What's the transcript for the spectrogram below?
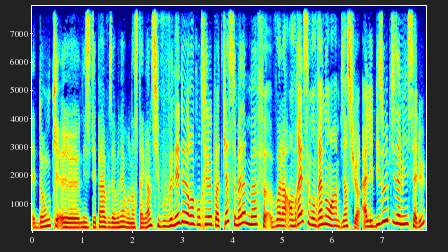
Et donc, n'hésitez pas à vous abonner à mon Instagram si vous venez de rencontrer le podcast Madame Meuf. Voilà. En vrai, c'est mon vrai nom, hein, bien sûr. Allez, bisous les petits amis. Salut.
